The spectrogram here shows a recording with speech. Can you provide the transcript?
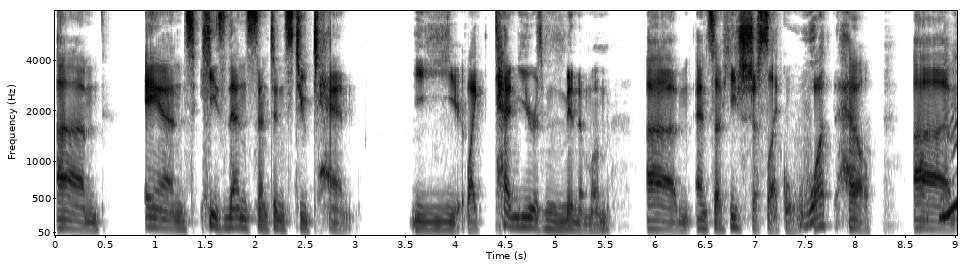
um and he's then sentenced to 10 year like 10 years minimum um and so he's just like what the hell um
